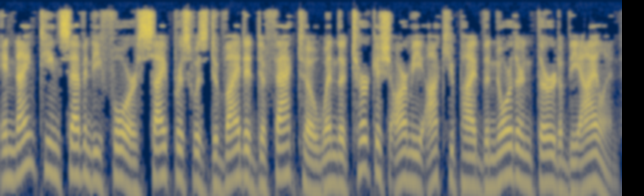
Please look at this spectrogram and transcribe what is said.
In 1974 Cyprus was divided de facto when the Turkish army occupied the northern third of the island.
